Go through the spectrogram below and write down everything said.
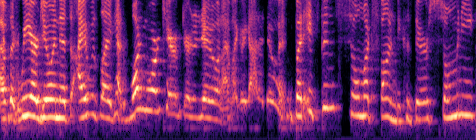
I was like, we are doing this. I was like, had one more character to do, and I'm like, we gotta do it. But it's been so much fun because there are so many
